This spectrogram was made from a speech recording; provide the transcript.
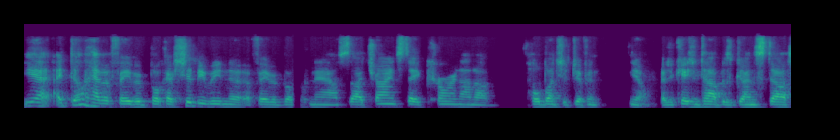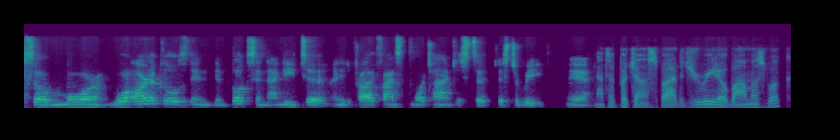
Yeah, I don't have a favorite book. I should be reading a, a, favorite book now. So I try and stay current on a whole bunch of different, you know, education topics, gun stuff. So more more articles than, than books. And I need to I need to probably find some more time just to just to read. Yeah. Not to put you on the spot. Did you read Obama's book?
